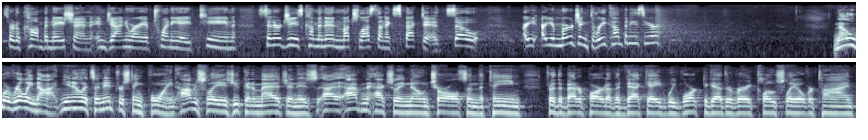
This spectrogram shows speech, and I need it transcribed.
sort of combination in January of 2018. Synergies coming in much less than expected. So are you, are you merging three companies here? No, we're really not. You know, it's an interesting point. Obviously, as you can imagine, is I, have actually known Charles and the team for the better part of a decade. We've worked together very closely over time.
